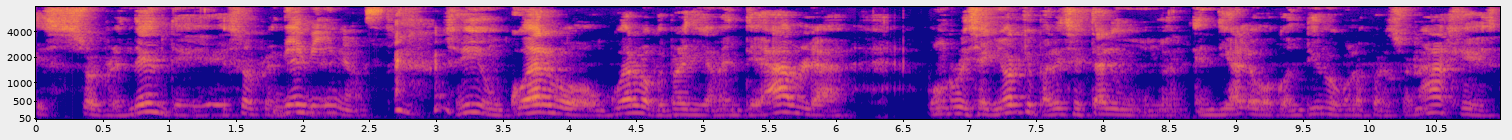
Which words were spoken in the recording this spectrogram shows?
Es sorprendente, es sorprendente. Divinos. Sí, un cuervo, un cuervo que prácticamente habla un ruiseñor que parece estar en, diálogo continuo con los personajes.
